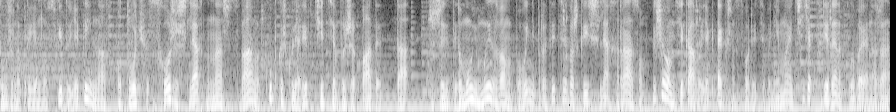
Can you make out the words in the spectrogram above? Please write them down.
дуже неприємного світу, який нас оточує. Схожий шлях на наш з вами купка школярів вчиться виживати та жити. Тому і ми з вами повинні пройти цей важкий шлях разом. Якщо вам цікаво, як екшен створюється в аніме, чи як фрірен впливає на жанр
